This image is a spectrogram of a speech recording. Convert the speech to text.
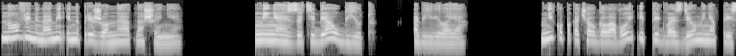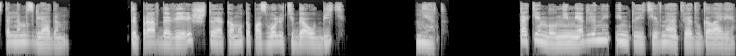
но временами и напряженные отношения. «Меня из-за тебя убьют», — объявила я. Нико покачал головой и пригвоздил меня пристальным взглядом. «Ты правда веришь, что я кому-то позволю тебя убить?» «Нет». Таким был немедленный, интуитивный ответ в голове.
